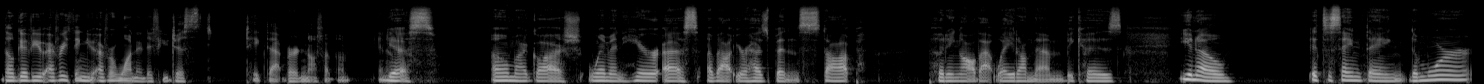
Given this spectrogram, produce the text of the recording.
They'll give you everything you ever wanted if you just take that burden off of them. You know? yes. Oh my gosh, women, hear us about your husbands. Stop putting all that weight on them because, you know, it's the same thing. The more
